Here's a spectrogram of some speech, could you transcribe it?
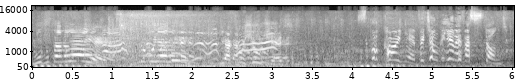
Nic tam nie jest! Próbujemy jakoś uciec! Spokojnie, wyciągniemy was stąd!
